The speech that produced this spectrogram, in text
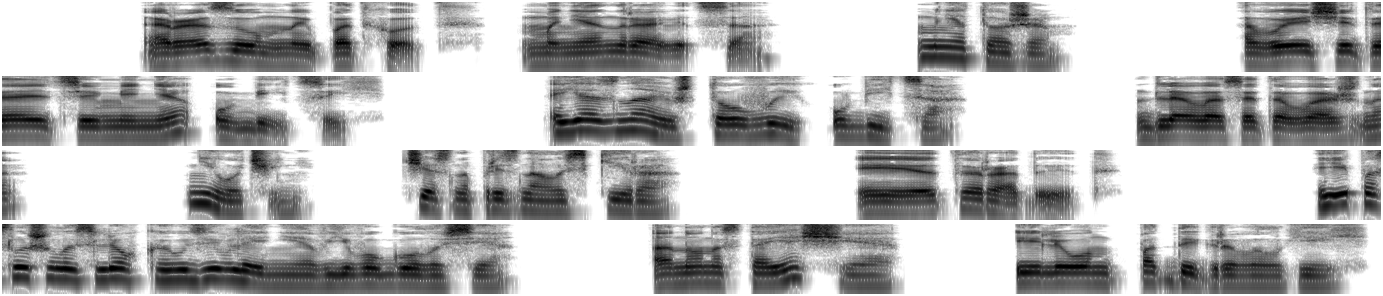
«Разумный подход. Мне нравится». «Мне тоже». «Вы считаете меня убийцей?» Я знаю, что вы убийца. Для вас это важно? Не очень, честно призналась Кира. И это радует. Ей послышалось легкое удивление в его голосе. Оно настоящее? Или он подыгрывал ей?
